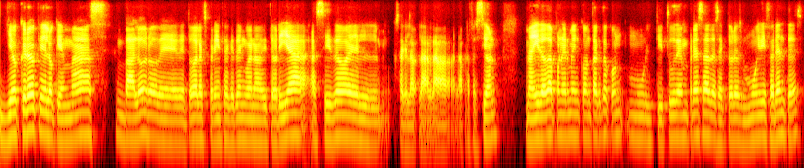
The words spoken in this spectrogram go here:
Yo creo que lo que más valoro de, toda la experiencia que tengo en auditoría ha sido el, o sea, que la, la, profesión me ha ayudado a ponerme en contacto con multitud de empresas de sectores muy diferentes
